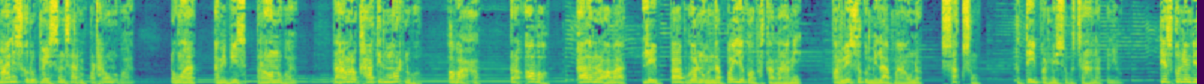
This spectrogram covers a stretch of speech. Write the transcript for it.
मानिसको रूपमा यस संसारमा पठाउनु भयो र उहाँ हामी बीच रहनुभयो र हाम्रो खातिर मर्नुभयो। अब र अब आदम र हवाले पाप गर्नुभन्दा पहिलेको अवस्थामा हामी परमेश्वरको मिलापमा आउन सक्छौ र त्यही परमेश्वरको चाहना पनि हो। त्यसको निम्ति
